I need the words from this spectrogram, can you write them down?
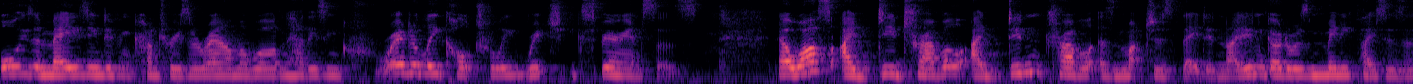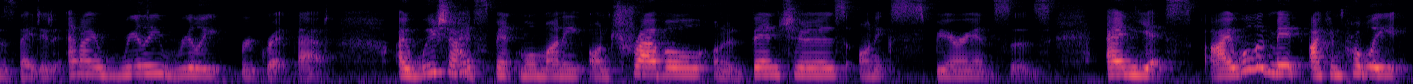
all these amazing different countries around the world and had these incredibly culturally rich experiences. Now, whilst I did travel, I didn't travel as much as they did and I didn't go to as many places as they did. And I really, really regret that. I wish I had spent more money on travel, on adventures, on experiences. And yes, I will admit I can probably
